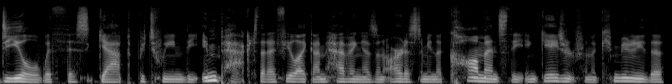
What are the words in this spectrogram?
deal with this gap between the impact that I feel like I'm having as an artist. I mean, the comments, the engagement from the community, the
